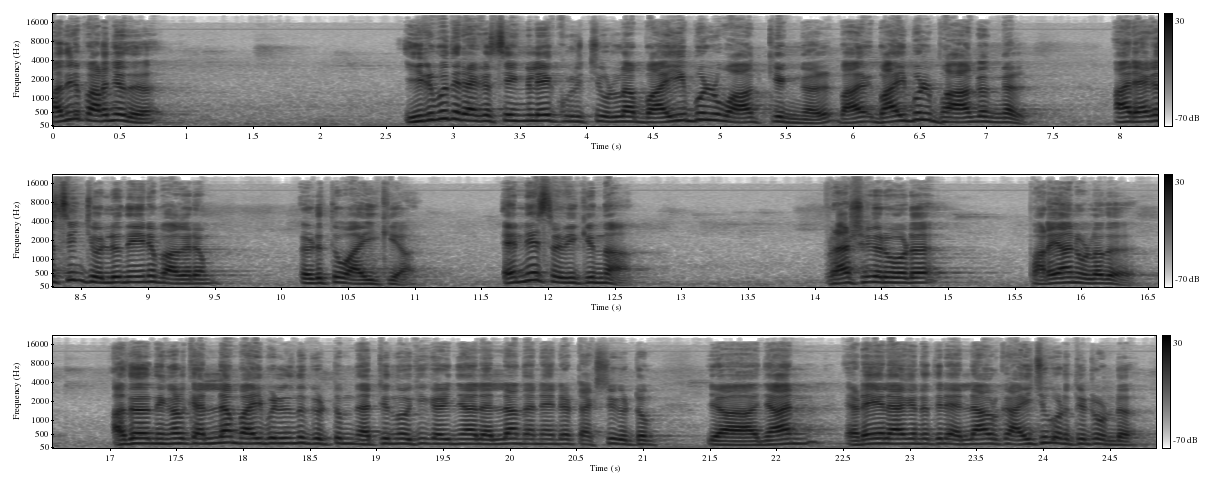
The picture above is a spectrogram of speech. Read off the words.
അതിൽ പറഞ്ഞത് ഇരുപത് രഹസ്യങ്ങളെക്കുറിച്ചുള്ള ബൈബിൾ വാക്യങ്ങൾ ബൈബിൾ ഭാഗങ്ങൾ ആ രഹസ്യം ചൊല്ലുന്നതിന് പകരം എടുത്തു വായിക്കുക. എന്നെ ശ്രവിക്കുന്ന പ്രേക്ഷകരോട് പറയാനുള്ളത് അത് നിങ്ങൾക്കെല്ലാം ബൈബിളിൽ നിന്ന് കിട്ടും. നെറ്റിൽ നോക്കിക്കഴിഞ്ഞാൽ എല്ലാം തന്നെ എന്റെ ടെക്സ്റ്റ് കിട്ടും. ഞാൻ ഇടയലേഖനത്തിൽ എല്ലാവർക്കും അയച്ചു കൊടുത്തിട്ടുണ്ട്.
